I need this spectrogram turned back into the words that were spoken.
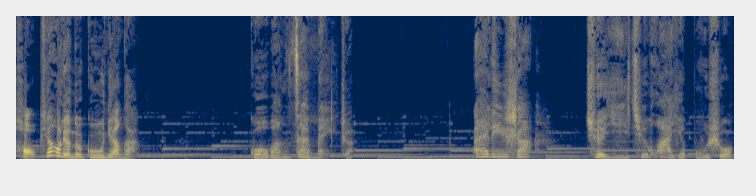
好漂亮的姑娘啊！国王赞美着。艾丽莎却一句话也不说。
